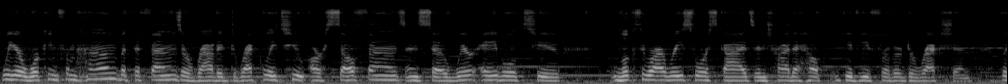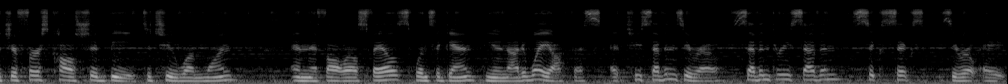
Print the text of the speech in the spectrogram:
We are working from home, but the phones are routed directly to our cell phones, and so we're able to look through our resource guides and try to help give you further direction. But your first call should be to 211 and if all else fails, once again, the United Way office at 270 737 6608.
